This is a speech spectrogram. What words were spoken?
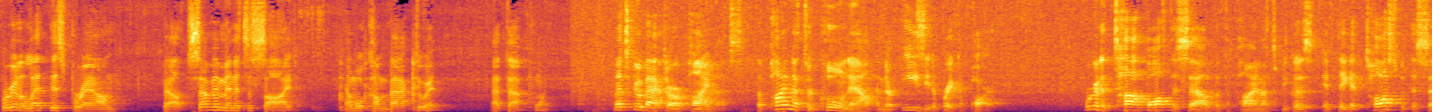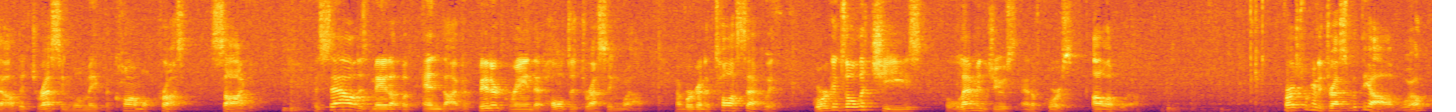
We're going to let this brown about seven minutes aside and we'll come back to it at that point. Let's go back to our pine nuts. The pine nuts are cool now and they're easy to break apart. We're going to top off the salad with the pine nuts because if they get tossed with the salad, the dressing will make the caramel crust soggy. The salad is made up of endive, a bitter green that holds a dressing well. And we're going to toss that with gorgonzola cheese, lemon juice, and of course, olive oil. First, we're going to dress it with the olive oil.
